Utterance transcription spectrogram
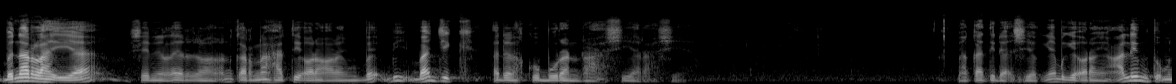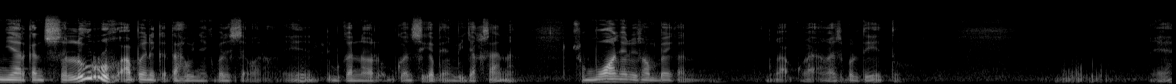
Benarlah ia karena hati orang-orang bajik adalah kuburan rahasia-rahasia. Maka tidak sioknya bagi orang yang alim untuk menyiarkan seluruh apa yang diketahuinya kepada setiap orang. Ini bukan bukan sikap yang bijaksana. Semuanya disampaikan. Enggak, enggak, enggak seperti itu. Ya.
